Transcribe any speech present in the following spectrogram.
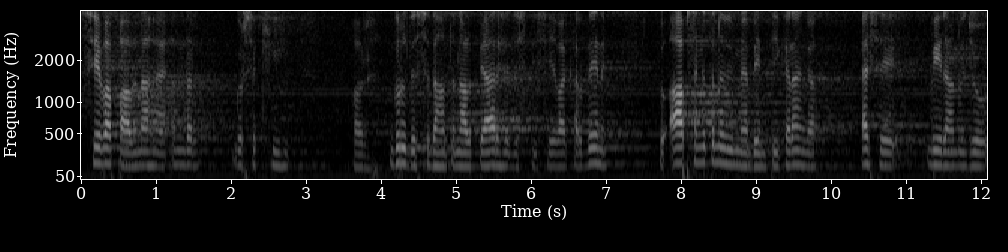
ਸੇਵਾ ਭਾਵਨਾ ਹੈ ਅੰਦਰ ਗੁਰਸਿੱਖੀ ਔਰ ਗੁਰੂ ਦੇ ਸਿਧਾਂਤ ਨਾਲ ਪਿਆਰ ਹੈ ਜਿਸ ਦੀ ਸੇਵਾ ਕਰਦੇ ਨੇ। ਤੋ ਆਪ ਸੰਗਤ ਨੂੰ ਵੀ ਮੈਂ ਬੇਨਤੀ ਕਰਾਂਗਾ, ਐਸੇ ਵੀਰਾਂ ਨੂੰ ਜੋ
